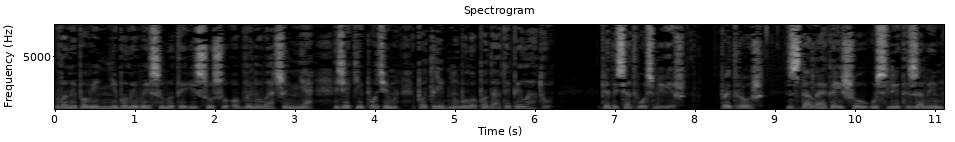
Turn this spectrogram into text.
вони повинні були висунути Ісусу обвинувачення, які потім потрібно було подати Пілату. 58 вірш. Петро ж здалека йшов услід за ним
